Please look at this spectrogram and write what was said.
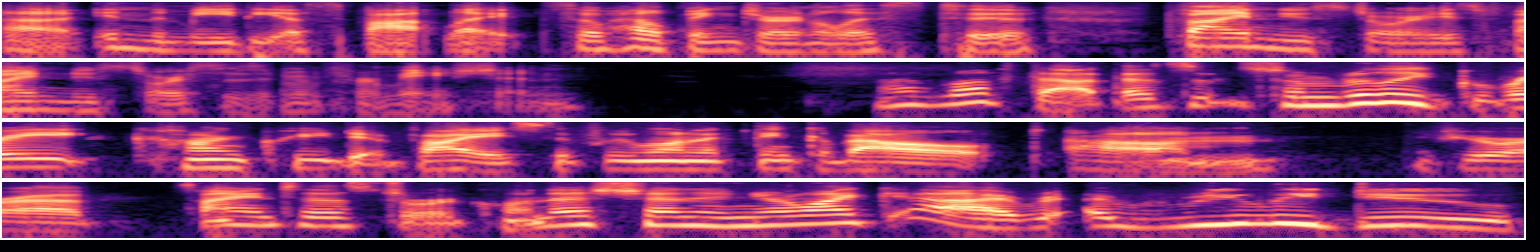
uh, in the media spotlight. So helping journalists to find new stories, find new sources of information. I love that. That's some really great concrete advice if we want to think about um, if you're a scientist or a clinician and you're like, yeah, I, re- I really do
